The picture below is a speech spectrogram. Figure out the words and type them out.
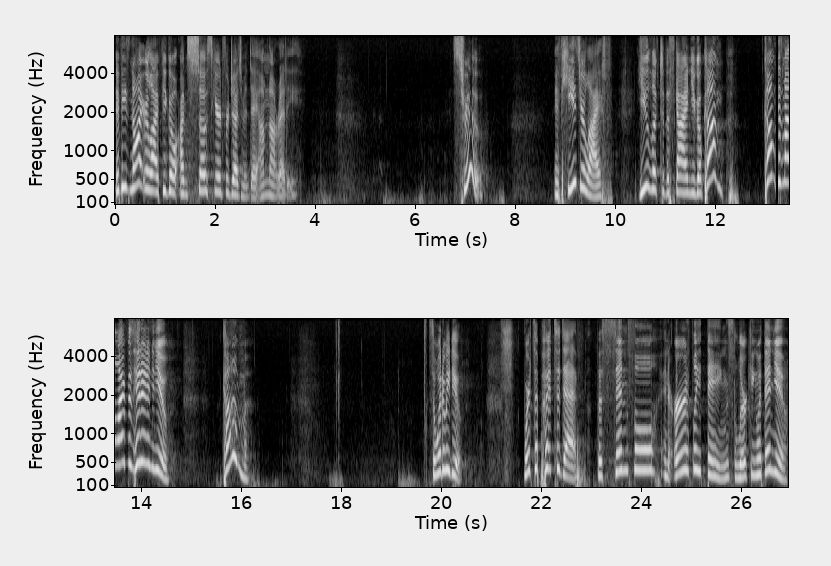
If He's not your life, you go, I'm so scared for Judgment Day, I'm not ready. It's true. If He's your life, you look to the sky and you go, Come, come, because my life is hidden in you. Come. So, what do we do? We're to put to death the sinful and earthly things lurking within you.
